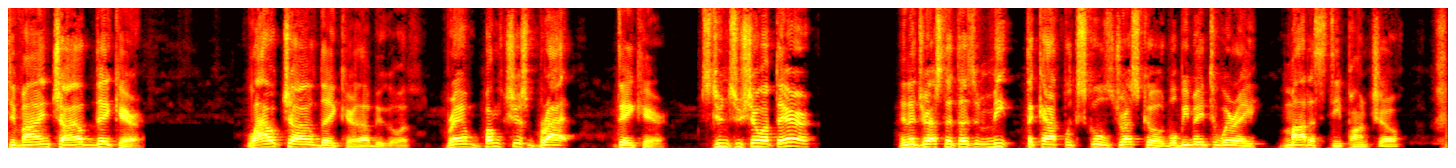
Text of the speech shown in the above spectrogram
Divine Child Daycare. Loud Child Daycare, that'd be a good one. Rambunctious Brat Daycare. Students who show up there in a dress that doesn't meet the Catholic school's dress code will be made to wear a modesty poncho.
